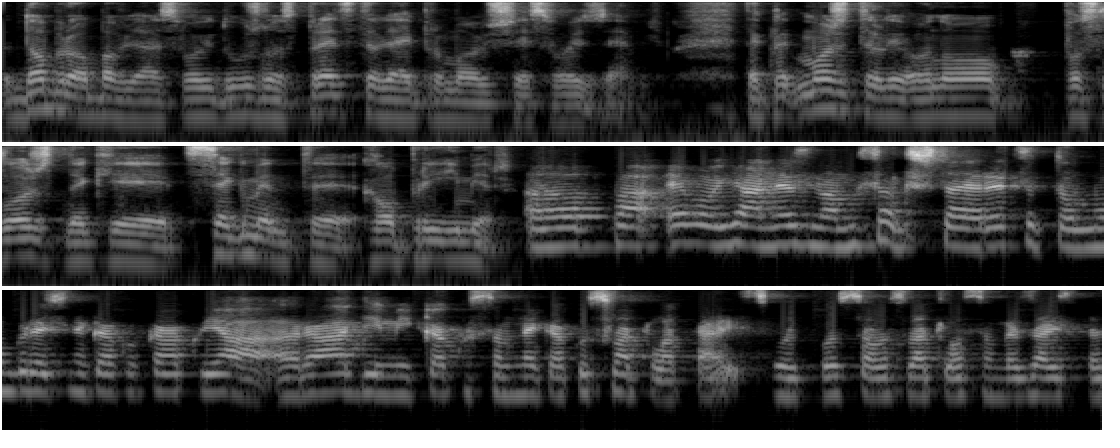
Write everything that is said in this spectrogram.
dobro obavlja svoju dužnost, predstavlja i promoviše svoju zemlju? Dakle, možete li ono posložiti neke segmente kao primjer? pa evo ja ne znam sad šta je recept, ali mogu reći nekako kako ja radim i kako sam nekako shvatila taj svoj posao, shvatila sam ga zaista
